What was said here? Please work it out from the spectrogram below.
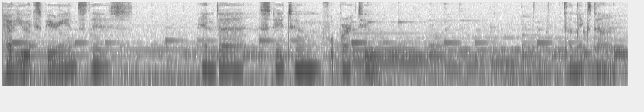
Have you experienced this? And uh, stay tuned for part two. Till next time,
